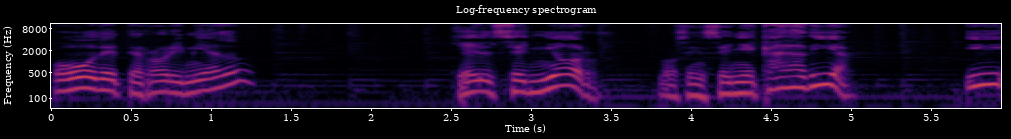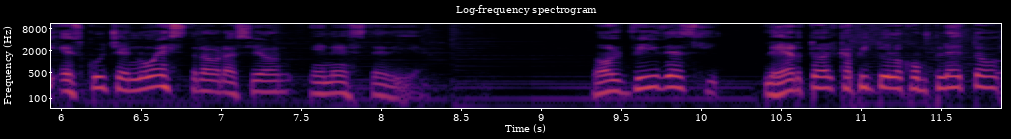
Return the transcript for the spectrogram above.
o de terror y miedo? Que el Señor nos enseñe cada día y escuche nuestra oración en este día. No olvides leer todo el capítulo completo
